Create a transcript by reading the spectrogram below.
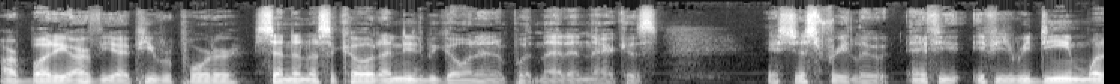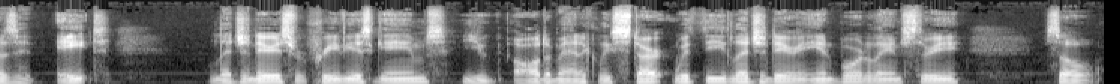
our buddy, our VIP reporter, sending us a code, I need to be going in and putting that in there, because it's just free loot. And if you if you redeem what is it, eight legendaries for previous games, you automatically start with the legendary in Borderlands 3. So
